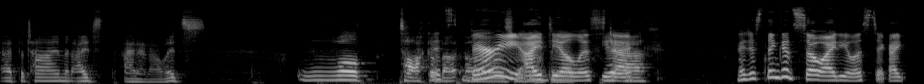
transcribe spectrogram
at the time and i just i don't know it's we'll talk about it's very idealistic. Yeah. I just think it's so idealistic. I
